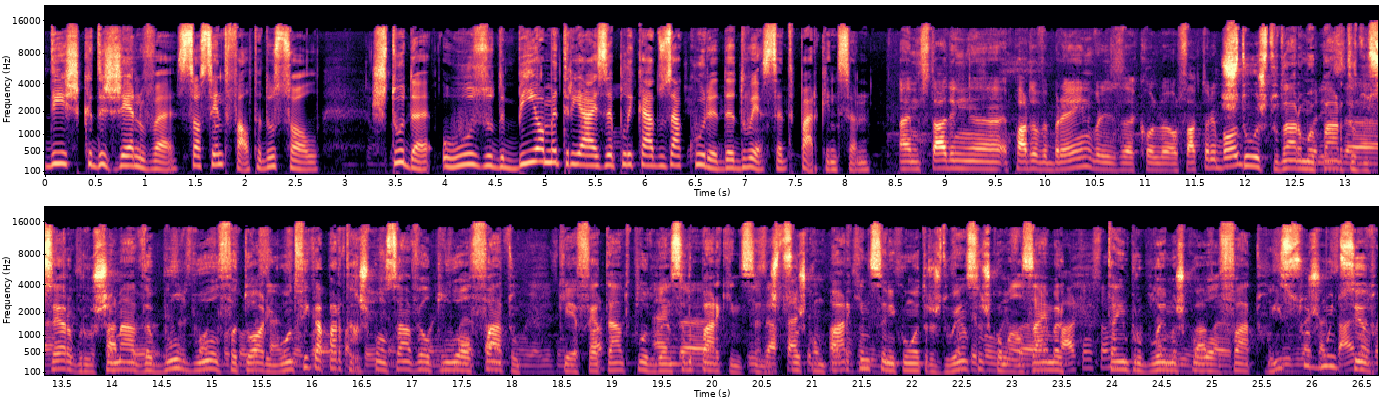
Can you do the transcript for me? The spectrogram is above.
diz que de Génova só sente falta do sol. Estuda o uso de biomateriais aplicados à cura da doença de Parkinson. Uh, Estou a estudar uma parte do cérebro chamada bulbo olfatório, onde fica a parte responsável pelo olfato, que é afetado pela doença de uh, Parkinson. As pessoas com Parkinson e com outras doenças, como uh, Alzheimer, têm problemas com o olfato. Isso surge muito cedo,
